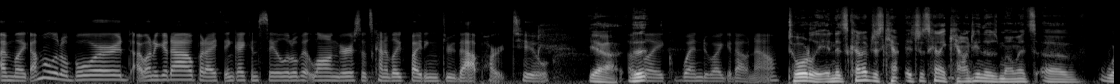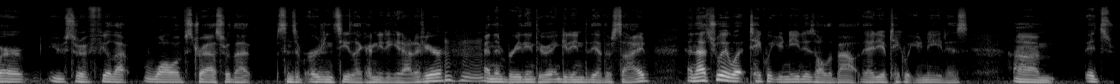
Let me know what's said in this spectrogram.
I'm like I'm a little bored. I want to get out, but I think I can stay a little bit longer, so it's kind of like fighting through that part too Yeah, of the- like when do I get out now? totally. And it's kind of just it's just kind of counting those moments of where you sort of feel that wall of stress or that sense of urgency, like I need to get out of here, Mm-hmm. and then breathing through it and getting to the other side. And that's really what take what you need is all about. The idea of take what you need is, um, it's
